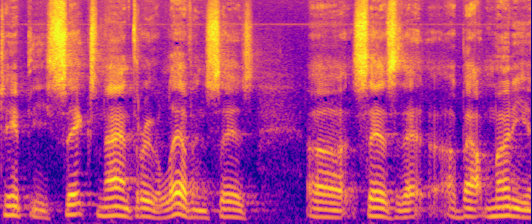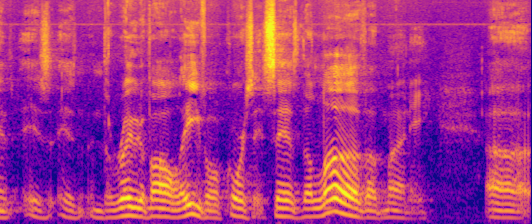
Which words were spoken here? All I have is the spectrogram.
Timothy 6, 9 through 11 says, uh, says that about money is, is, the root of all evil. Of course, it says the love of money uh,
